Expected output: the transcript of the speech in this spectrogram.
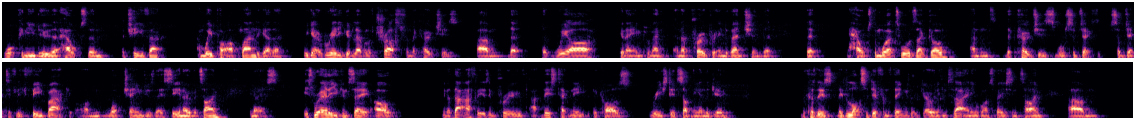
What can you do that helps them achieve that? And we put our plan together. We get a really good level of trust from the coaches um, that that we are going to implement an appropriate intervention that that helps them work towards that goal. And the coaches will subject, subjectively feedback on what changes they're seeing over time. You know, it's it's rare that you can say, "Oh, you know that athlete has improved at this technique because Rhys did something in the gym. Because there's there's lots of different things that are going into that any one space in time, um,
